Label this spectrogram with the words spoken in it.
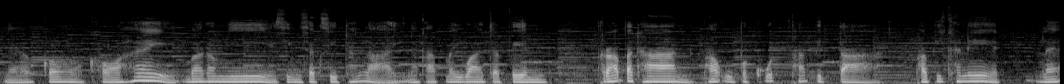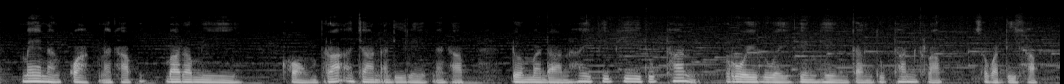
แล้วก็ขอให้บารมีสิ่งศักดิ์สิทธิ์ทั้งหลายนะครับ ไม่ว่าจะเป็นพระประธาน พระอุปคุตพระปิตา พระพิคเนตและแม่นางกวักนะครับ บารมีของพระอาจารย์อดิเรกนะครับโดนบันดาลให้พี่ๆทุกท่านรวยรวยเฮงๆกันทุกท่านครับ สวัสดีครับ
